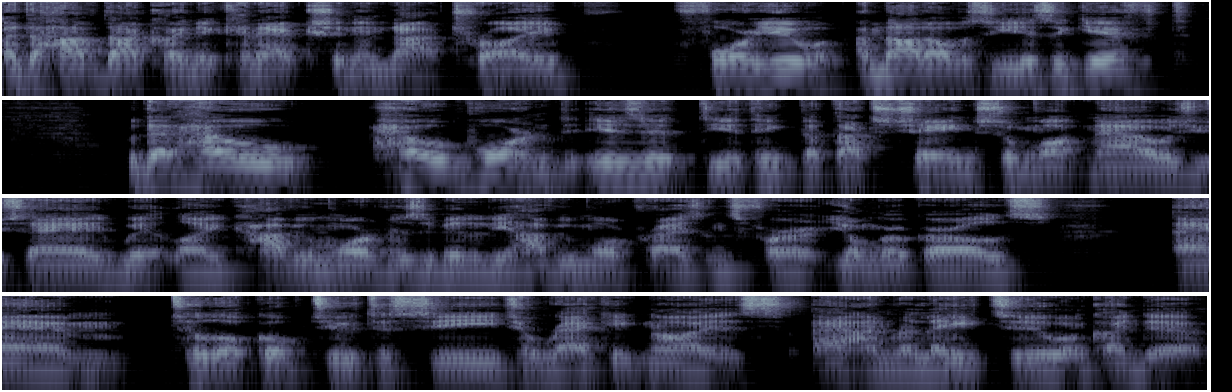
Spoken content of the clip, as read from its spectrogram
and to have that kind of connection and that tribe for you, and that obviously is a gift. But that how how important is it? Do you think that that's changed somewhat now, as you said, with like having more visibility, having more presence for younger girls um, to look up to, to see, to recognize, uh, and relate to, and kind of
